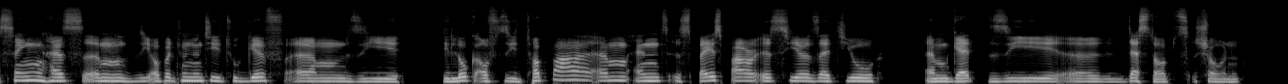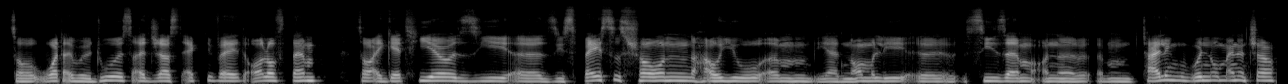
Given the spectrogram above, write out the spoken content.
thing has um, the opportunity to give um, the the look of the top bar um, and spacebar is here that you um, get the uh, desktops shown. So what I will do is I just activate all of them. So I get here the uh, the spaces shown, how you um, yeah normally uh, see them on a um, tiling window manager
